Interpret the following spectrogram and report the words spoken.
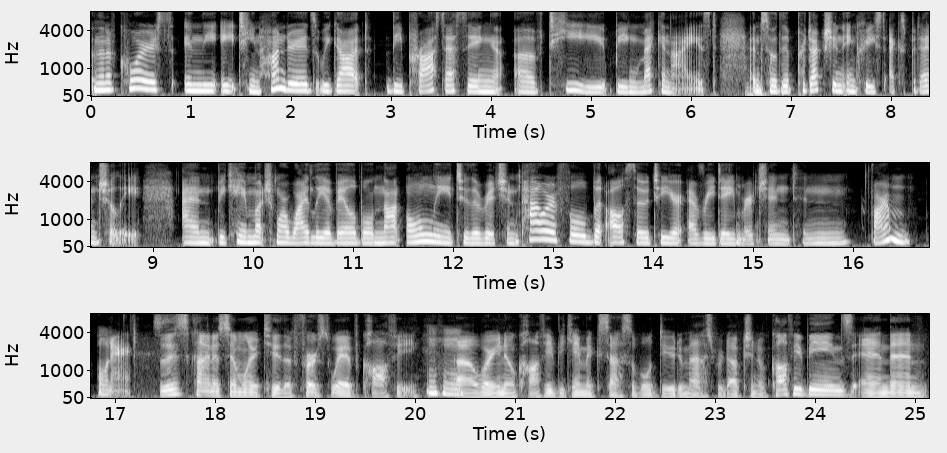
And then, of course, in the 1800s, we got the processing of tea being mechanized. And mm-hmm. so the production increased exponentially and became much more widely available not only to the rich and powerful, but also to your everyday merchant and farm owner. So this is kind of similar to the first wave of coffee, uh, where you know coffee became accessible due to mass production of coffee beans, and then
